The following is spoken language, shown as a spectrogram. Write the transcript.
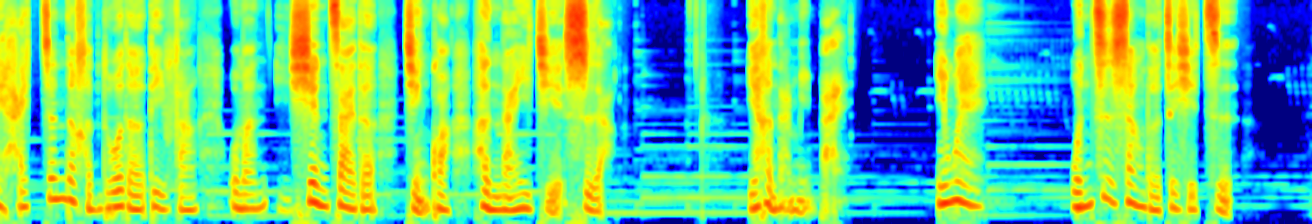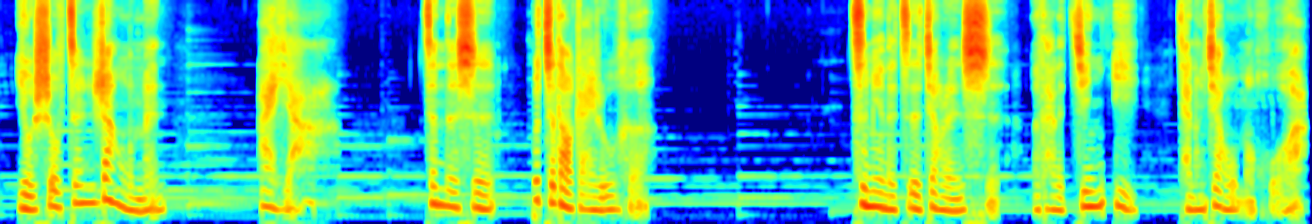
哎，还真的很多的地方，我们以现在的情况很难以解释啊，也很难明白，因为文字上的这些字，有时候真让我们，哎呀，真的是不知道该如何。字面的字叫人死，而它的经义才能叫我们活啊。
